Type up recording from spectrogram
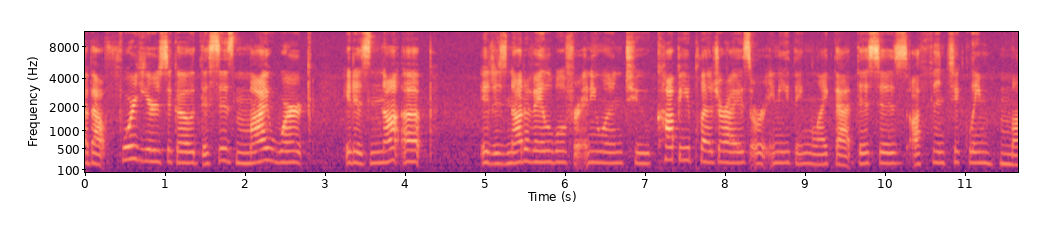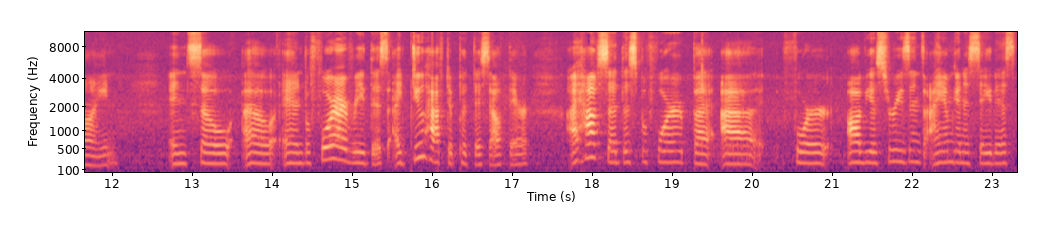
about four years ago. This is my work it is not up. It is not available for anyone to copy, plagiarize, or anything like that. This is authentically mine. And so, uh, and before I read this, I do have to put this out there. I have said this before, but uh, for obvious reasons, I am going to say this.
